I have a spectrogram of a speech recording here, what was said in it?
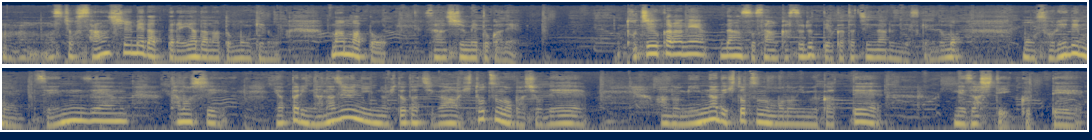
うん、ちょ3週目だったら嫌だなと思うけどまんまと3週目とかで途中からねダンス参加するっていう形になるんですけれどももうそれでも全然楽しいやっぱり70人の人たちが一つの場所であのみんなで一つのものに向かって目指していくって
